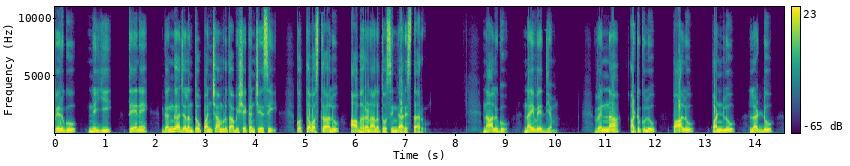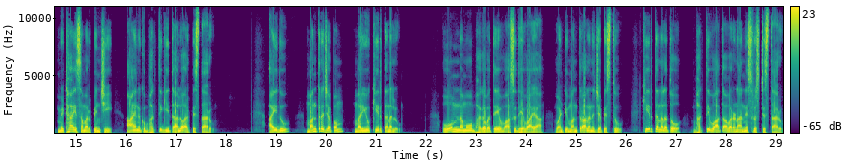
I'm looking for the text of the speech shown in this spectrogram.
పెరుగు నెయ్యి తేనె గంగాజలంతో పంచామృతాభిషేకం చేసి కొత్త వస్త్రాలు ఆభరణాలతో సింగారిస్తారు. నాలుగు నైవేద్యం. వెన్న అటుకులు పాలు పండ్లు లడ్డు మిఠాయి సమర్పించి ఆయనకు భక్తిగీతాలు అర్పిస్తారు. ఐదు మంత్రజపం మరియు కీర్తనలు. ఓం నమో భగవతే వాసుదేవాయ వంటి మంత్రాలను జపిస్తూ కీర్తనలతో భక్తి వాతావరణాన్ని సృష్టిస్తారు.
